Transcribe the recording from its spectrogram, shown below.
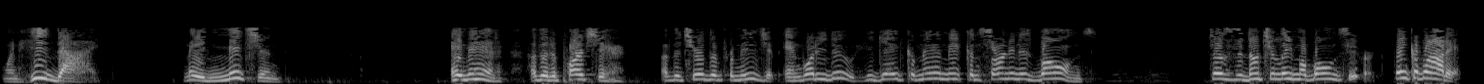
when he died, made mention, amen, of the departure of the children from Egypt. And what did he do? He gave commandment concerning his bones. Joseph said, Don't you leave my bones here. Think about it.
